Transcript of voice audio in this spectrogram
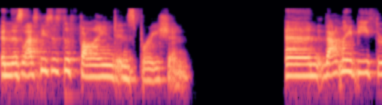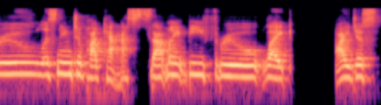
And this last piece is to find inspiration. And that might be through listening to podcasts. That might be through like I just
